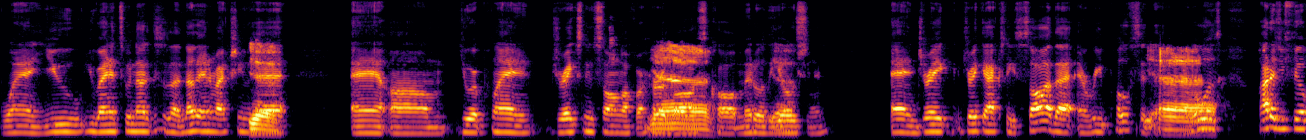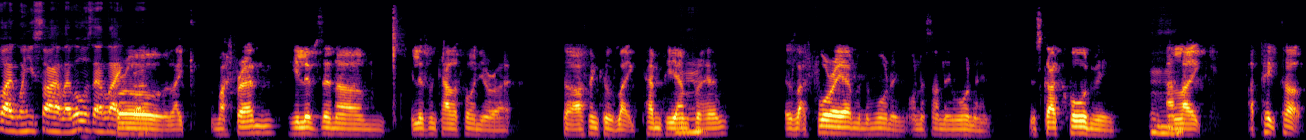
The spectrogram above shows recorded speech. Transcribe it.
when you you ran into another. This is another interaction you yeah, had, and um you were playing Drake's new song off of Her Loss yeah, called Middle of the yeah, Ocean, and Drake Drake actually saw that and reposted that. What yeah. was? How did you feel like when you saw it? Like, what was that like, bro? Bro, like my friend, he lives in um he lives in California, right? So I think it was like 10 p.m. for Mm-hmm. him. It was like 4 a.m. in the morning on a Sunday morning. This guy called me and Mm-hmm. like I picked up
